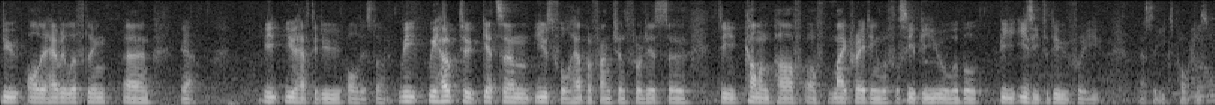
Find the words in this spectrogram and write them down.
do all the heavy lifting, and yeah, you, you have to do all this stuff. We we hope to get some useful helper functions for this, so the common path of migrating with the CPU will- will be easy to do for you as the And exporters. on,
